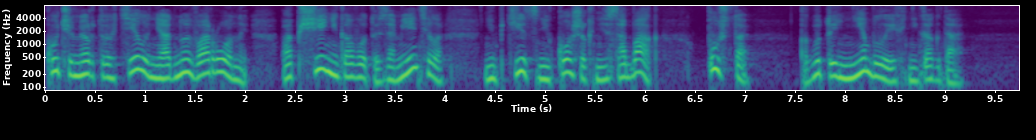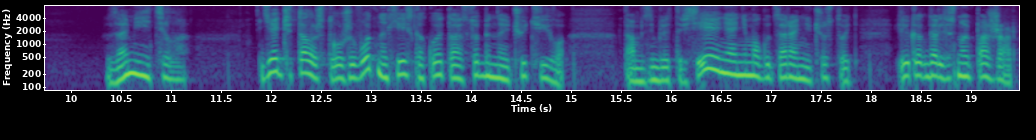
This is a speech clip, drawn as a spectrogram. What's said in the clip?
куча мертвых тел и ни одной вороны. Вообще никого, ты заметила? Ни птиц, ни кошек, ни собак. Пусто, как будто и не было их никогда. Заметила. Я читала, что у животных есть какое-то особенное чутье. Там землетрясения они могут заранее чувствовать. Или когда лесной пожар.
